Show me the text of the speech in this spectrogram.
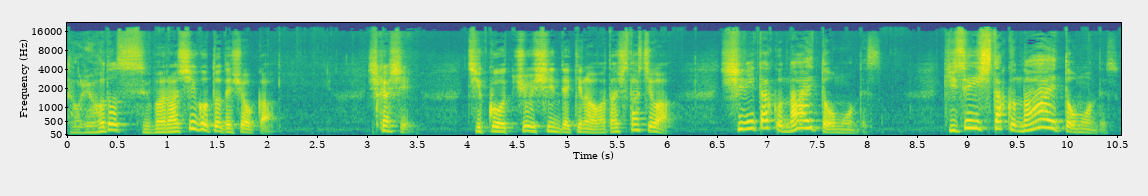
どれほど素晴らしいことでしょうか。しかし自己中心的な私たちは死にたくないと思うんです。犠牲したくないと思うんです。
